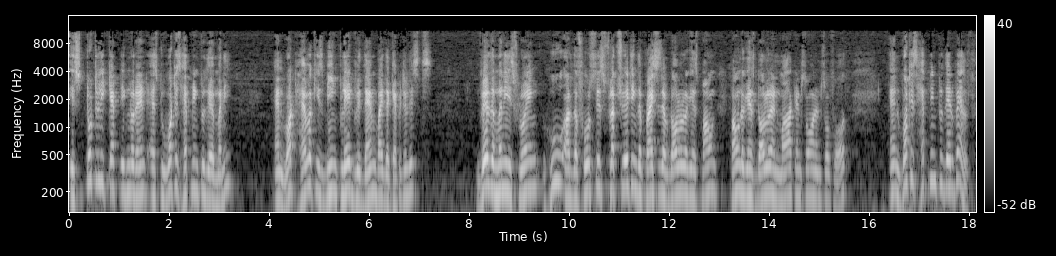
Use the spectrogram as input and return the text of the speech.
is totally kept ignorant as to what is happening to their money and what havoc is being played with them by the capitalists, where the money is flowing, who are the forces fluctuating the prices of dollar against pound, pound against dollar and mark and so on and so forth, and what is happening to their wealth,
